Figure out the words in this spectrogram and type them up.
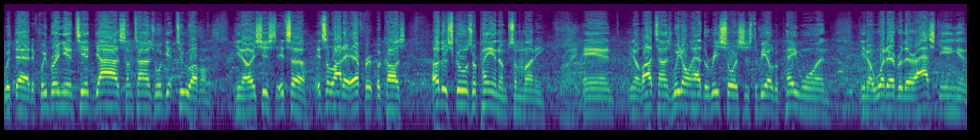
with that. If we bring in 10 guys, sometimes we'll get two of them. You know, it's just it's a it's a lot of effort because other schools are paying them some money. Right. And you know, a lot of times we don't have the resources to be able to pay one, you know, whatever they're asking and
